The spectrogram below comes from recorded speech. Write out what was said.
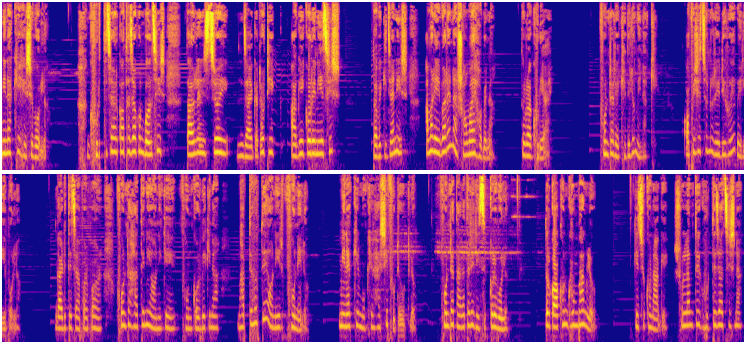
মীনাক্ষী হেসে বলল, ঘুরতে যাওয়ার কথা যখন বলছিস, তাহলে নিশ্চয়ই জায়গাটাও ঠিক আগেই করে নিয়েছিস। তবে কি জানিস, আমার এইবারে না সময় হবে না। তোরা ঘুরে আয়। ফোনটা রেখে দিল মীনাক্ষী। অফিসের জন্য রেডি হয়ে বেরিয়ে পড়ল। গাড়িতে চাপার পর ফোনটা হাতে নিয়ে অনিকে ফোন করবে কিনা ভাবতে ভাবতে অনির ফোন এলো। মীনাক্ষীর মুখের হাসি ফুটে উঠল। ফোনটা তাড়াতাড়ি রিসিভ করে বলল তোর কখন ঘুম ভাঙলো? কিছুক্ষণ আগে। শুনলাম তুই ঘুরতে যাচ্ছিস না।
